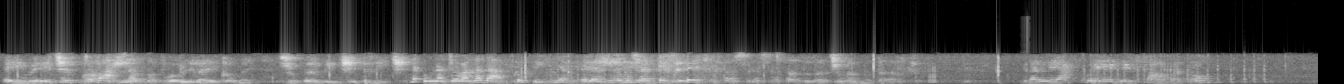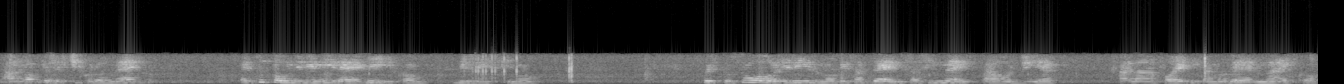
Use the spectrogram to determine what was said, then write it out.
e invece poi è stata fuori lei come super vincitrice Beh, una Giovanna d'Arco quindi anche lei sì, è stata una Giovanna d'Arco dalle acque del sabato all'occhio del ciclone è tutto un divenire lirico bellissimo questo suo lirismo che fa densa, si innesta oggi eh, alla poetica moderna, ecco,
